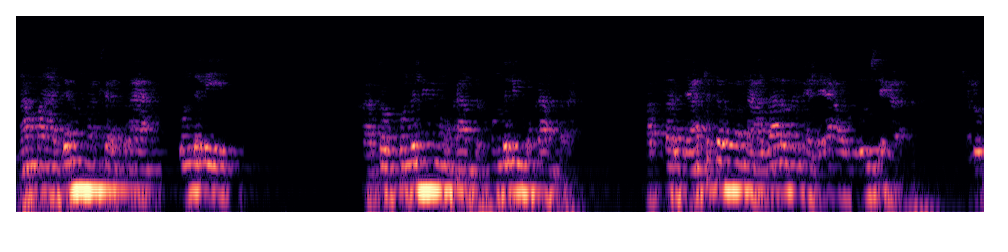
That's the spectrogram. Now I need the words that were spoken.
ನಮ್ಮ ಜನ್ಮ ನಕ್ಷತ್ರ ಕುಂಡಲಿ ಅಥವಾ ಕುಂಡಲಿ ಮುಖಾಂತರ ಕುಂಡಲಿ ಮುಖಾಂತರ, ಮತ್ತ ಜಾತಕದ ಒಂದು ಆಧಾರದ ಮೇಲೆ ಅವ್ರ ಭವಿಷ್ಯ ಹೇಳ್ತಾರ. ಕೆಲವು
